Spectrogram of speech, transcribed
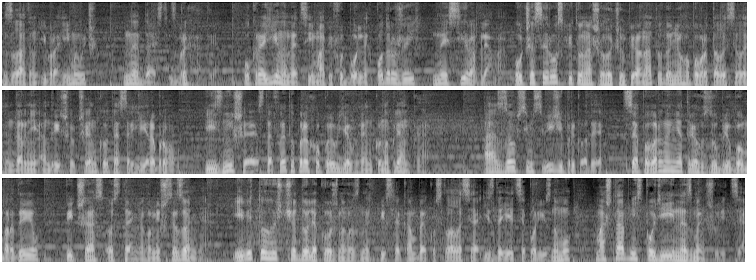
Златан Ібрагімович не дасть збрехати. Україна на цій мапі футбольних подорожей не сіра пляма. У часи розквіту нашого чемпіонату до нього поверталися легендарні Андрій Шевченко та Сергій Ребров. Пізніше естафету перехопив Євген Коноплянка. А зовсім свіжі приклади це повернення трьох зубрів бомбардирів під час останнього міжсезоння. І від того, що доля кожного з них після камбеку склалася і здається по-різному, масштабність події не зменшується.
